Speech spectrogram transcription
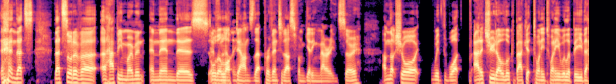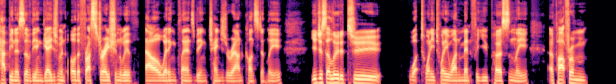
And that's that's sort of a, a happy moment. And then there's Definitely. all the lockdowns that prevented us from getting married. So I'm not sure with what attitude I'll look back at 2020. Will it be the happiness of the engagement or the frustration with our wedding plans being changed around constantly? You just alluded to what 2021 meant for you personally. Apart from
